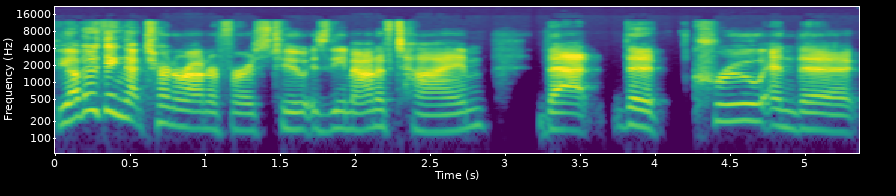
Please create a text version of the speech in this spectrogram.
the other thing that turnaround refers to is the amount of time that the crew and the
